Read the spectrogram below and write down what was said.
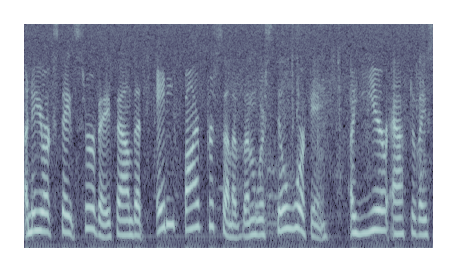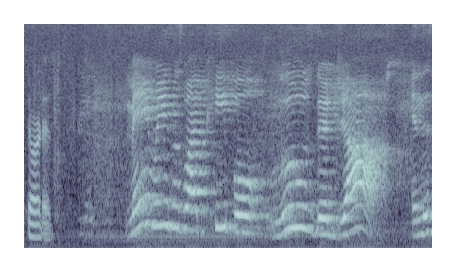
A New York State survey found that 85% of them were still working a year after they started. Main reasons why people lose their jobs in this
